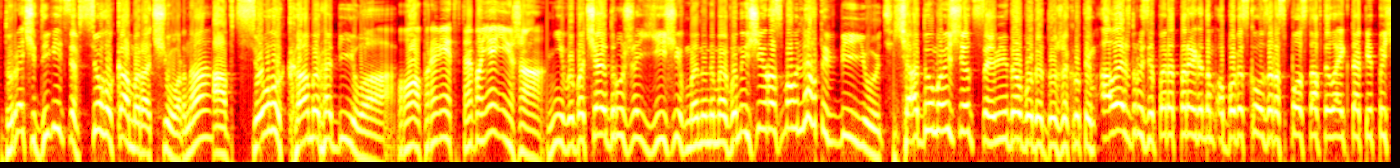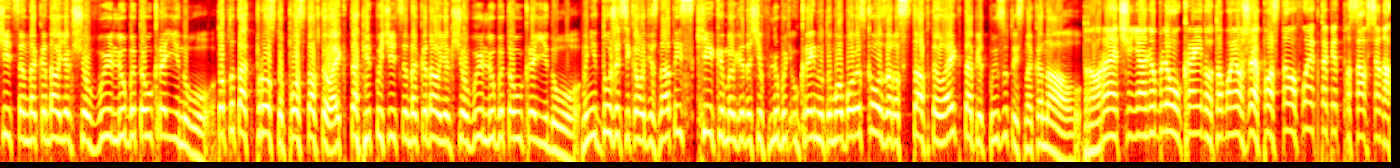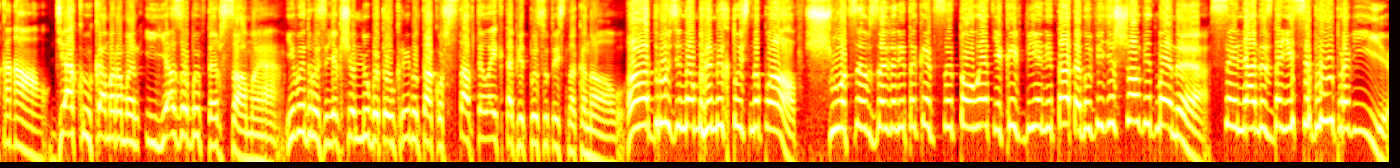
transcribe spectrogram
До речі, дивіться, в цього камера чорна, а в цього камера біла. О, привіт, в тебе є їжа. Ні, вибачай, друже, їжі в мене немає. Вони ще й розмовляти вміють. Я думаю, що це відео буде дуже крутим. Але ж, друзі, перед переглядом обов'язково зараз поставте лайк та підпишіться на канал, якщо ви любите Україну. Тобто так, просто поставте лайк та підпишіться на канал, якщо ви любите Україну. Мені дуже цікаво дізнатись, скільки моїх глядачів любить Україну, тому обов'язково зараз ставте лайк та підписуйтесь на канал. До речі, я люблю Україну, тому я вже поставив лайк та підписався на канал. Дякую, камерамен, і я зробив те ж саме. І ви, друзі, якщо любите Україну, також ставте лайк та підписуйтесь на канал. А, друзі, на мене хтось напав. Що це взагалі таке? Це туалет, який вміє літати. Ну відійшов від мене. Селяни, здається, були праві.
